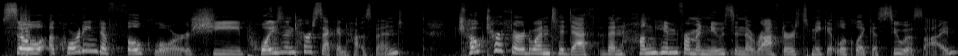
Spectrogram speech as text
So, according to folklore, she poisoned her second husband, choked her third one to death, then hung him from a noose in the rafters to make it look like a suicide,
